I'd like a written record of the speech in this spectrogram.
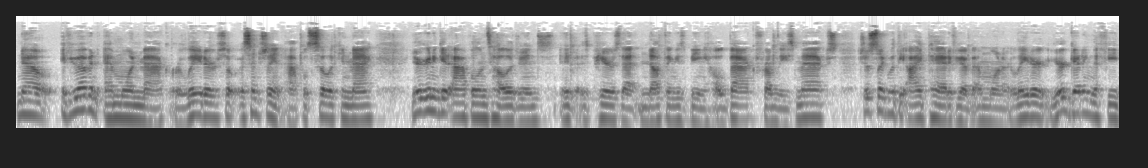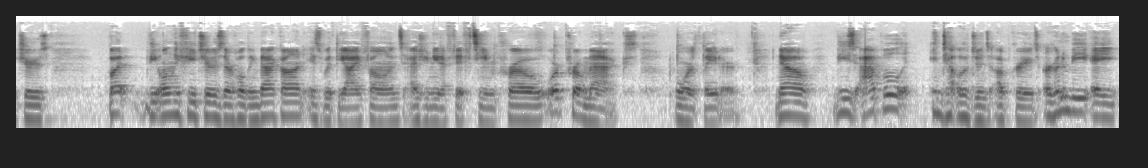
Now, if you have an M1 Mac or later, so essentially an Apple Silicon Mac, you're going to get Apple Intelligence. It appears that nothing is being held back from these Macs. Just like with the iPad, if you have M1 or later, you're getting the features but the only features they're holding back on is with the iPhones, as you need a 15 Pro or Pro Max or later. Now, these Apple Intelligence upgrades are going to be a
